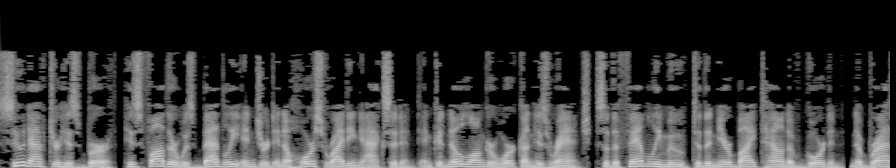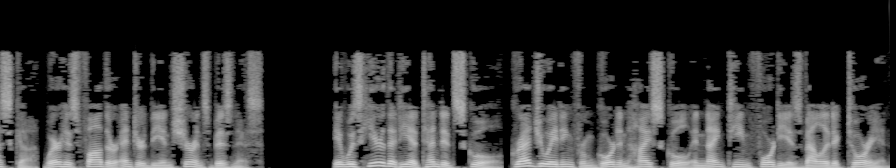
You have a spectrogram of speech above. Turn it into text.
Soon after his birth, his father was badly injured in a horse riding accident and could no longer work on his ranch, so the family moved to the nearby town of Gordon, Nebraska, where his father entered the insurance business. It was here that he attended school, graduating from Gordon High School in 1940 as valedictorian.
